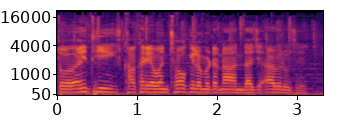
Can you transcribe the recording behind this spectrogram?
તો અહીંથી ખાખરિયાવન છ કિલોમીટરના અંદાજે આવેલું છે.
